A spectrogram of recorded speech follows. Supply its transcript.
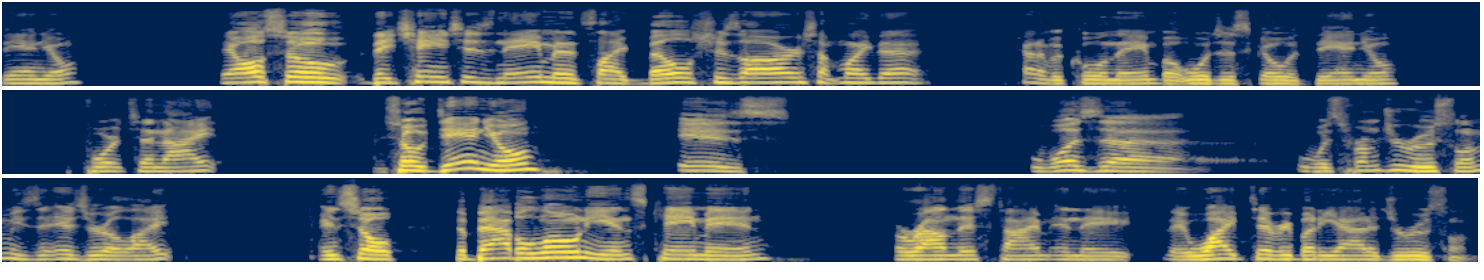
Daniel. They also they changed his name and it's like Belshazzar or something like that. It's kind of a cool name, but we'll just go with Daniel for tonight. So Daniel is was uh was from Jerusalem. He's an Israelite. And so the Babylonians came in around this time and they, they wiped everybody out of Jerusalem.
